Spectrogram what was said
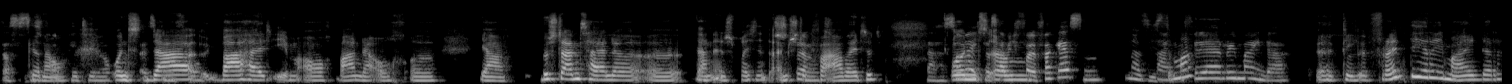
das ist Genau. das VPT noch Und da Info. war halt eben auch, waren da auch äh, ja, Bestandteile äh, dann entsprechend in einem Stück Stimmt. verarbeitet. Da hast du und, recht, das habe ich ähm, voll vergessen. Na, siehst du Danke mal. für den Reminder. Äh, friendly reminder.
